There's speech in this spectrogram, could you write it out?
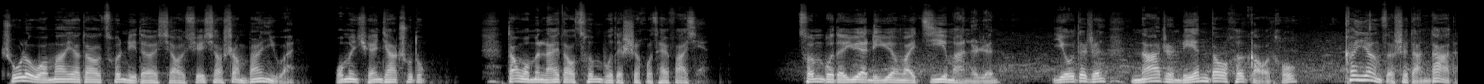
除了我妈要到村里的小学校上班以外，我们全家出动。当我们来到村部的时候，才发现村部的院里院外挤满了人，有的人拿着镰刀和镐头，看样子是胆大的，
